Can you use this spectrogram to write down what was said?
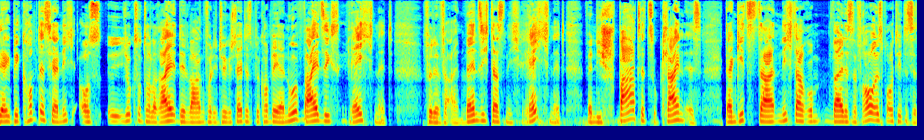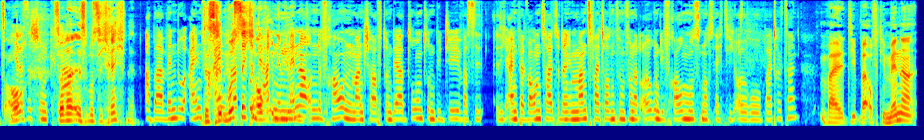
Der bekommt es ja nicht aus äh, Jux und Tollerei den Wagen vor die Tür gestellt, das bekommt er ja nur, weil sich's rechnet für den Verein. Wenn sich das nicht rechnet, wenn die Sparte zu klein ist, dann geht's da nicht darum, weil es eine Frau ist, braucht die das jetzt auch, das schon klar. sondern es muss sich rechnen. Aber wenn du einen Das Verein muss hast sich und auch der hat eine Männer- und eine Frauenmannschaft und der hat so und so ein Budget, was si- sich einfällt, warum zahlst du dann dem Mann 2500 Euro und die Frau muss noch 60 Euro Beitrag zahlen? Weil die, weil auf die Männer,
